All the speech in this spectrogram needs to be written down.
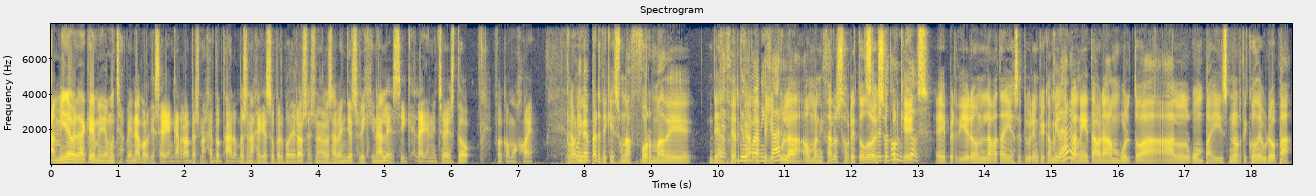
A mí la verdad que me dio mucha pena porque se había encargado el personaje total, un personaje que es súper poderoso, es uno de los Avengers originales y que le hayan hecho esto fue como, joder. Pero a mí me parece que es una forma de, de De- de acercar la película a humanizarlo, sobre todo Sobre eso, todo porque eh, perdieron la batalla, se tuvieron que cambiar de Claro. planeta, ahora han vuelto a, a algún país nórdico de Europa.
